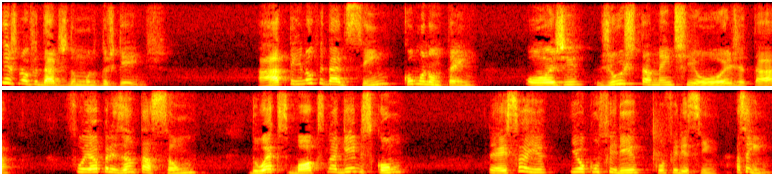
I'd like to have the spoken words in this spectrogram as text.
E as novidades do mundo dos games? Ah, tem novidade sim, como não tem? Hoje, justamente hoje, tá? Foi a apresentação do Xbox na Gamescom. É isso aí. E eu conferi, conferi sim. Assim,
